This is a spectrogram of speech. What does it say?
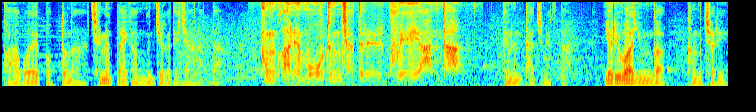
과거의 법도나 체면 따위가 문제가 되지 않았다. 궁 안의 모든 자들을 구해야 한다. 그는 다짐했다. 여리와 윤갑, 강철이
